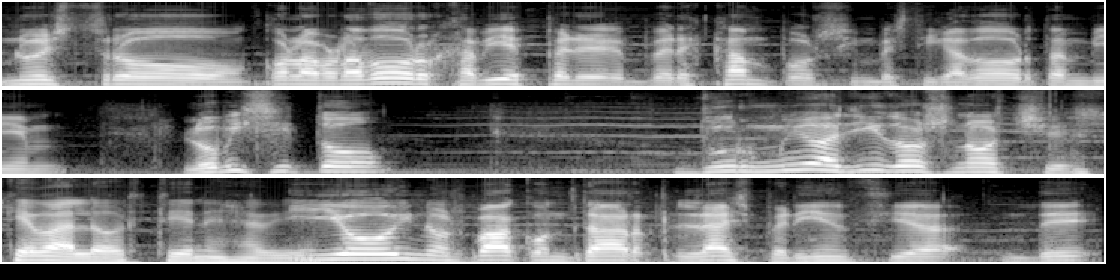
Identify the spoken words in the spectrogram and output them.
nuestro colaborador Javier Pérez Campos, investigador también, lo visitó, durmió allí dos noches ¿Qué valor tienes, Javier? y hoy nos va a contar la experiencia del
